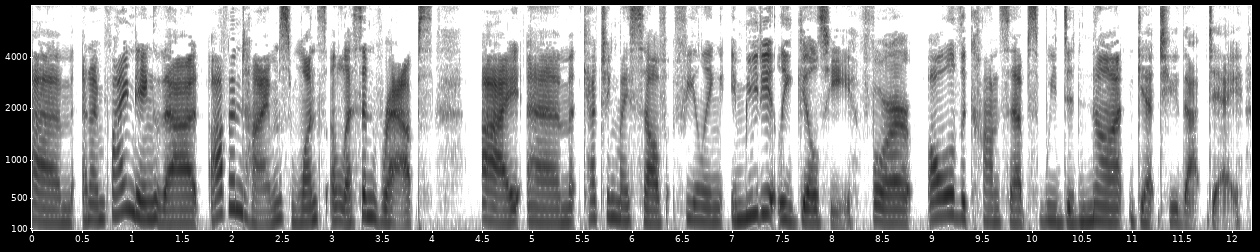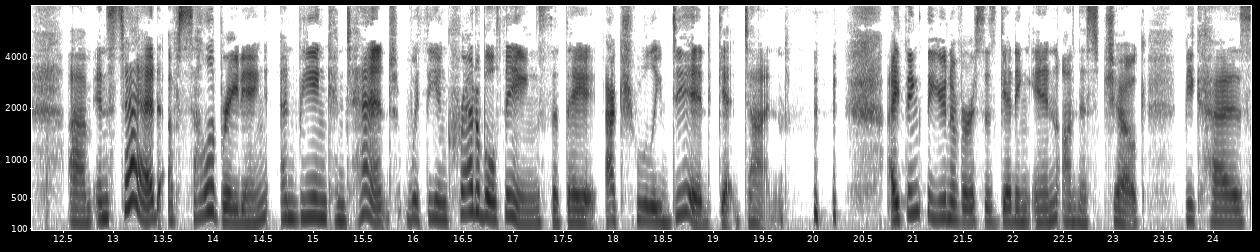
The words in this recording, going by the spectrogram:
Um, and I'm finding that oftentimes, once a lesson wraps, I am catching myself feeling immediately guilty for all of the concepts we did not get to that day. Um, instead of celebrating and being content with the incredible things that they actually did get done. I think the universe is getting in on this joke because,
